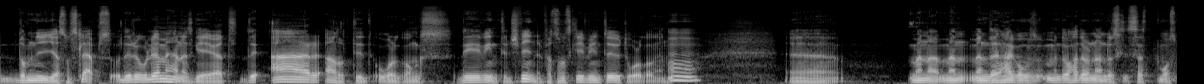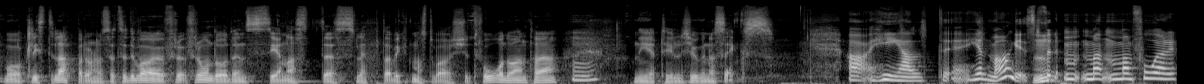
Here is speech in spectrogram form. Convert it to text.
de, nya som släpps. Och det roliga med hennes grejer är att det är alltid årgångs... Det är vintageviner, fast hon skriver inte ut årgången. Mm. Eh, men, men, men den här gången, men då hade hon ändå satt små, små klisterlappar. Hon sett. så det var fr från då den senaste släppta, vilket måste vara 22 då antar jag, Mm. ner till 2006. Ja, helt, eh, helt magiskt. Mm. För man, man får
